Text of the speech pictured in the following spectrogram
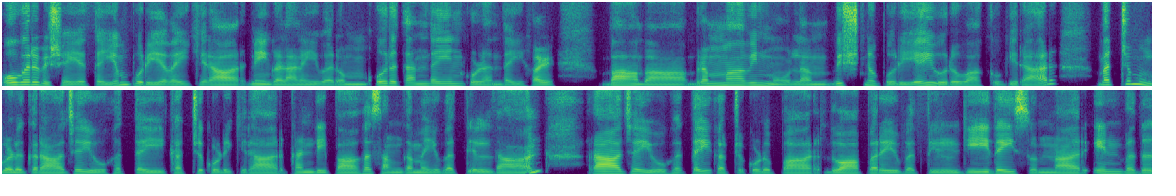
ஒவ்வொரு விஷயத்தையும் புரிய வைக்கிறார். நீங்கள் அனைவரும் ஒரு தந்தையின் குழந்தைகள். பாபா பிரம்மாவின் மூலம் விஷ்ணுபுரியை உருவாக்குகிறார் மற்றும் உங்களுக்கு ராஜயோகத்தை கற்றுக் கொடுக்கிறார். கண்டிப்பாக சங்கம யுகத்தில்தான் ராஜயோகத்தை கற்றுக் கொடுப்பார். துவாபர யுகத்தில் கீதை சொன்னார் என்பது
